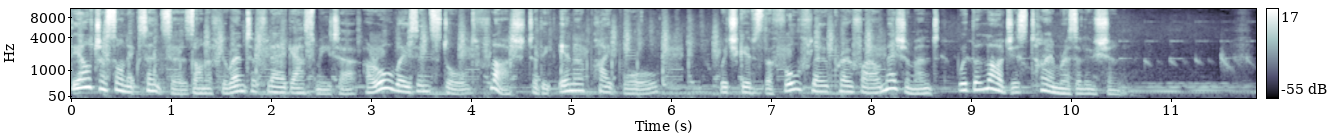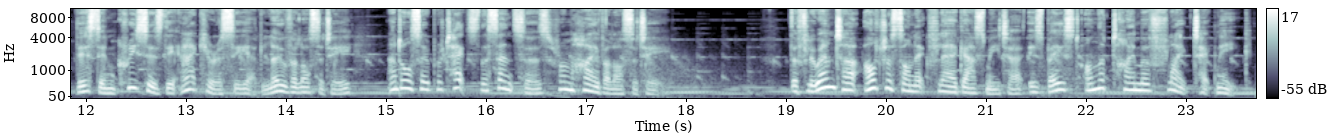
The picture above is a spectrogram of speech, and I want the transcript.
The ultrasonic sensors on a Fluenta flare gas meter are always installed flush to the inner pipe wall, which gives the full flow profile measurement with the largest time resolution. This increases the accuracy at low velocity and also protects the sensors from high velocity. The Fluenta ultrasonic flare gas meter is based on the time of flight technique.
